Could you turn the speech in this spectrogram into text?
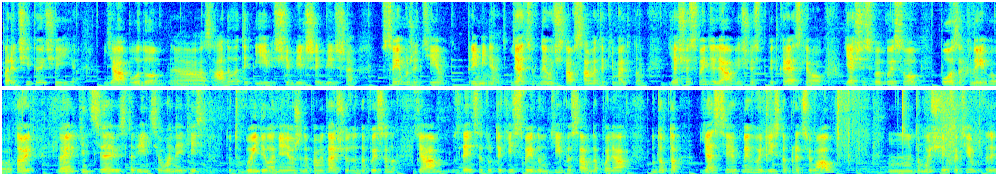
перечитуючи її, я буду е, згадувати і ще більше і більше в своєму житті приміняти. Я цю книгу читав саме таким методом. Я щось виділяв, я щось підкреслював, я щось виписував поза книгою. От навіть на кінцевій сторінці у мене якісь тут виділення, я вже не пам'ятаю, що тут написано. Я, здається, тут якісь свої думки писав на полях. Ну тобто, я з цією книгою дійсно працював. тому що я хотів е,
